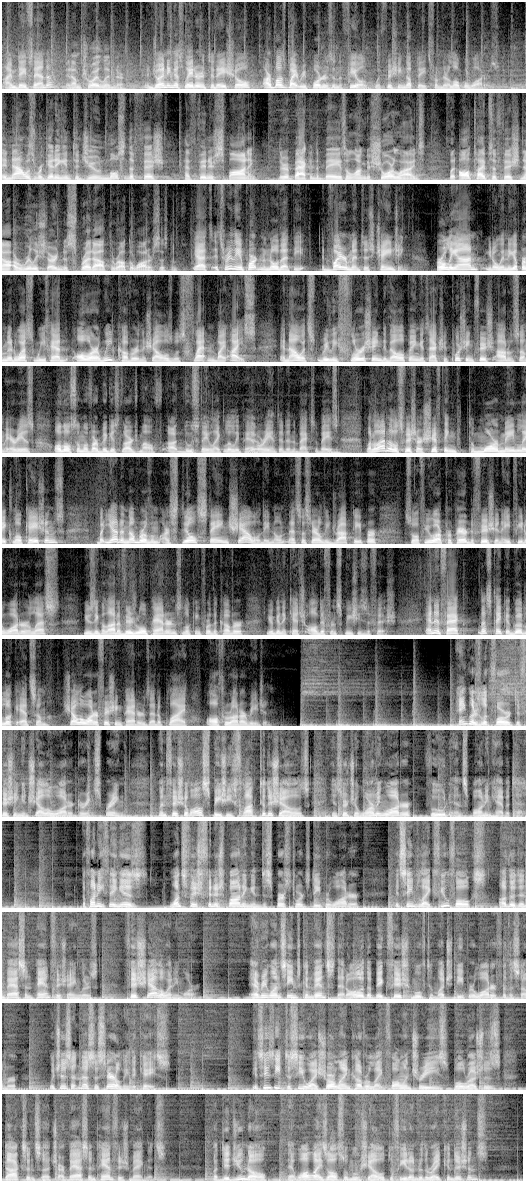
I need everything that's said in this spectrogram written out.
I'm Dave Csanda. And I'm Troy Lindner. And joining us later in today's show are Buzzbite reporters in the field with fishing updates from their local waters. And now as we're getting into June, most of the fish have finished spawning. They're back in the bays and along the shorelines, but all types of fish now are really starting to spread out throughout the water system. Yeah, it's, it's really important to know that the environment is changing. Early on, you know, in the upper Midwest, we've had all of our weed cover in the shallows was flattened by ice. And now it's really flourishing, developing. It's actually pushing fish out of some areas, although some of our biggest largemouth uh, do stay like lily pad yeah. oriented in the backs of bays. Mm-hmm. But a lot of those fish are shifting to more main lake locations, but yet a number of them are still staying shallow. They don't necessarily drop deeper. So if you are prepared to fish in eight feet of water or less, using a lot of visual patterns, looking for the cover, you're going to catch all different species of fish. And in fact, let's take a good look at some shallow water fishing patterns that apply all throughout our region. Anglers look forward to fishing in shallow water during spring when fish of all species flock to the shallows in search of warming water, food, and spawning habitat. The funny thing is, once fish finish spawning and disperse towards deeper water, it seems like few folks, other than bass and panfish anglers, fish shallow anymore. Everyone seems convinced that all of the big fish move to much deeper water for the summer, which isn't necessarily the case. It's easy to see why shoreline cover like fallen trees, bulrushes, docks, and such are bass and panfish magnets. But did you know that walleyes also move shallow to feed under the right conditions?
